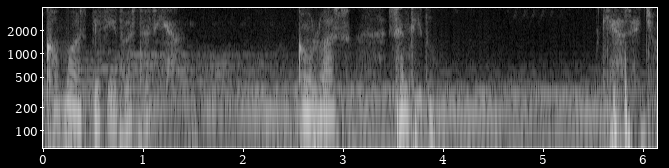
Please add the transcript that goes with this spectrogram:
¿Cómo has vivido este día? ¿Cómo lo has sentido? ¿Qué has hecho?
